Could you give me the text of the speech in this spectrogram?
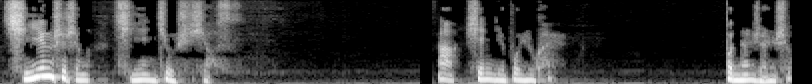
起因是什么？起因就是小死，啊，心里不愉快，不能忍受，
